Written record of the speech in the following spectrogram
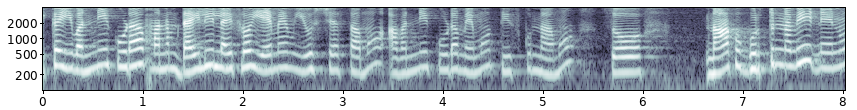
ఇక ఇవన్నీ కూడా మనం డైలీ లైఫ్లో ఏమేమి యూస్ చేస్తామో అవన్నీ కూడా మేము తీసుకున్నాము. సో నాకు గుర్తున్నవి నేను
